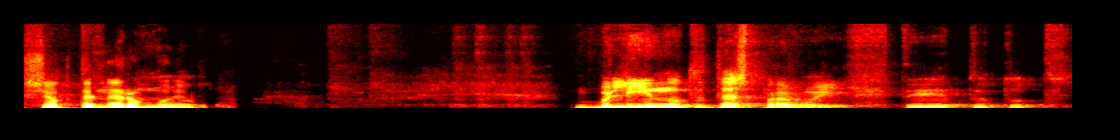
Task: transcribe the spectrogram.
Що б ти не робив? Блін, ну ти теж правий. Ти тут, тут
